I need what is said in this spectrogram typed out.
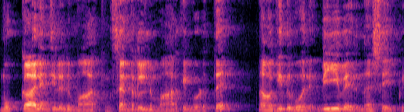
മുക്കാൽ ഇഞ്ചിലൊരു മാർക്കിംഗ് സെന്ററിലൊരു മാർക്കിംഗ് കൊടുത്ത് നമുക്ക് ഇതുപോലെ വി വരുന്ന ഷേപ്പ്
